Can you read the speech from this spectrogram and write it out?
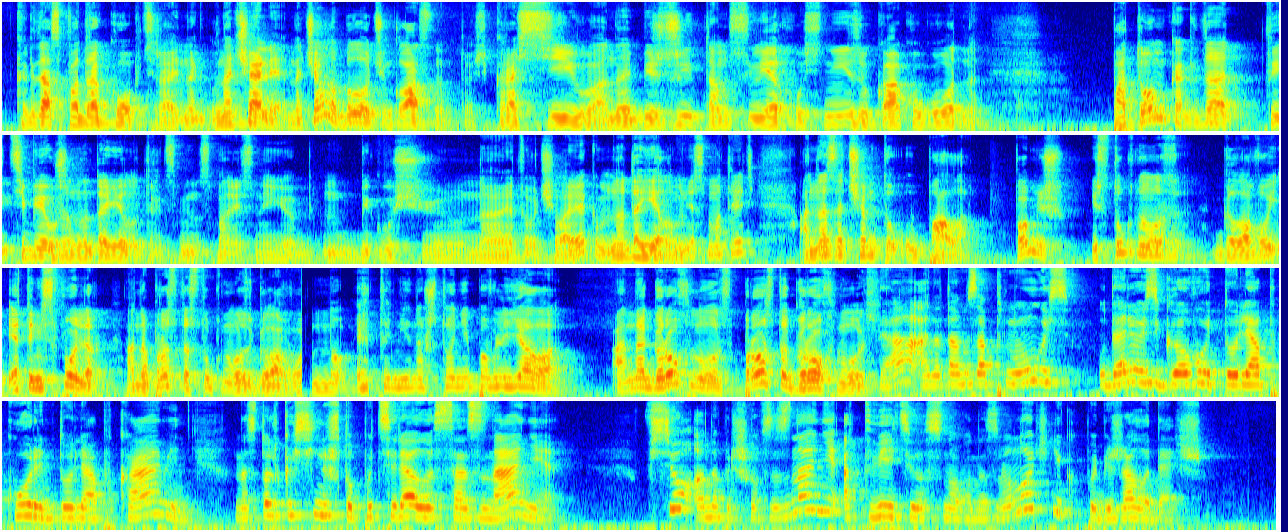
когда с квадрокоптера, в начале, начало было очень классно, то есть красиво, она бежит там сверху, снизу, как угодно. Потом, когда ты, тебе уже надоело 30 минут смотреть на ее бегущую на этого человека, надоело мне смотреть, она зачем-то упала. Помнишь? И стукнулась головой. Это не спойлер, она просто стукнулась головой. Но это ни на что не повлияло. Она грохнулась, просто грохнулась. Да, она там запнулась, ударилась головой то ли об корень, то ли об камень, настолько сильно, что потеряла сознание. Все, она пришла в сознание, ответила снова на звоночник, побежала дальше.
